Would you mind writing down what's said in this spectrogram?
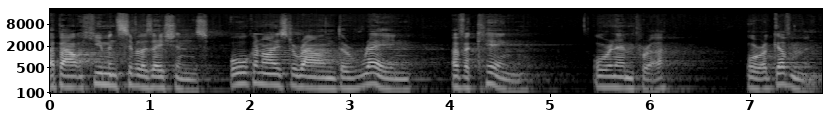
about human civilizations organized around the reign of a king or an emperor or a government.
